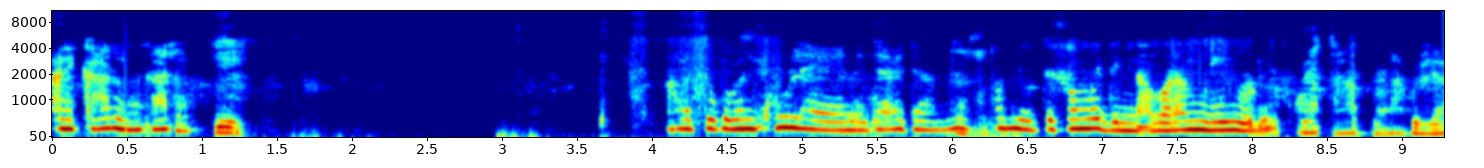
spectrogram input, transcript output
আরে কারণ কারণ। কি? আমার তো কোন খুলে আপনি তো সময় দিন না আবার আমি হলো খোলা থাকবে না বুঝলা?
